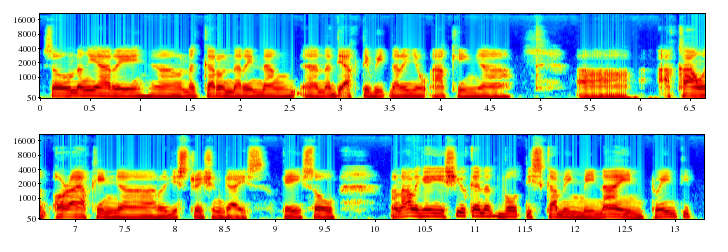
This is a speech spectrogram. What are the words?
so ang nangyari, uh, nagkaroon na rin ng, uh, na-deactivate na rin yung aking uh, uh, account or aking uh, registration guys. Okay, so ang nakalagay is you cannot vote this coming May 9, 20,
